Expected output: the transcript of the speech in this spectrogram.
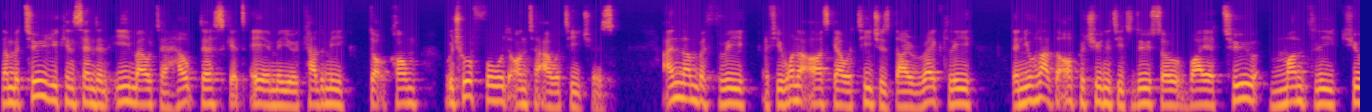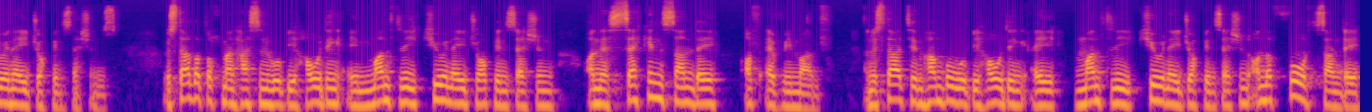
Number two, you can send an email to helpdesk at amauacademy.com, which we'll forward on to our teachers. And number three, if you want to ask our teachers directly, then you'll have the opportunity to do so via two monthly Q&A drop-in sessions. Ustad Abdul Hassan will be holding a monthly Q&A drop-in session on the second Sunday of every month. And Ustad Tim Humble will be holding a monthly Q&A drop-in session on the fourth Sunday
